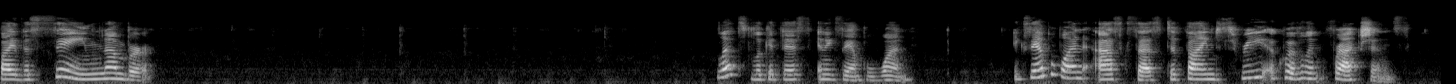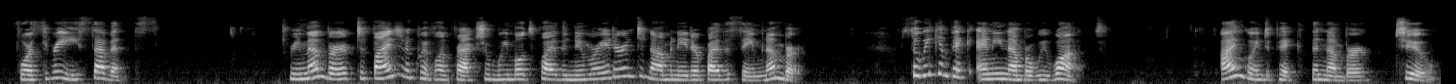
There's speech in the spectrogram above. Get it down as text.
by the same number. Let's look at this in example 1. Example 1 asks us to find three equivalent fractions for 3 sevenths. Remember, to find an equivalent fraction, we multiply the numerator and denominator by the same number. So we can pick any number we want. I'm going to pick the number 2,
